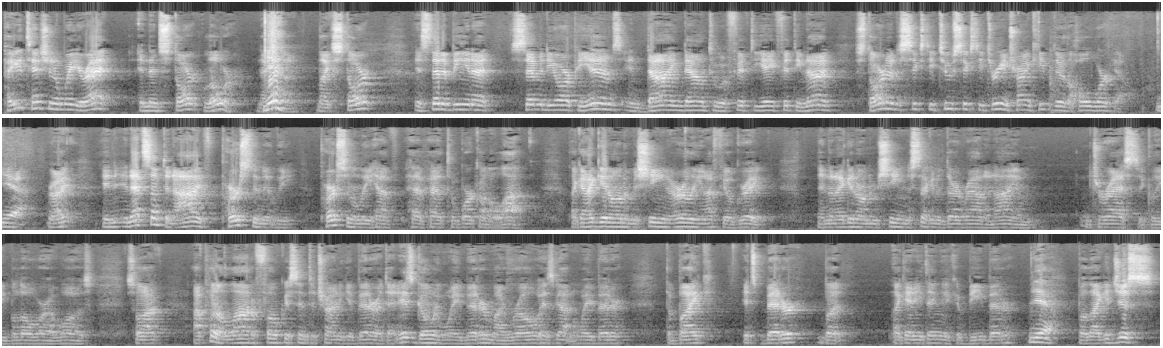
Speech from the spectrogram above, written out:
Pay attention to where you're at, and then start lower next Yeah. time. Like start instead of being at 70 RPMs and dying down to a 58, 59, start at a 62, 63, and try and keep it there the whole workout yeah. right? And and that's something I've personally personally have have had to work on a lot. Like I get on a machine early and I feel great, and then I get on a machine in the second and third round and I am drastically below where I was. So I I put a lot of focus into trying to get better at that. It's going way better. My row has gotten way better. The bike it's better, but like anything, it could be better. Yeah. But like it just,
